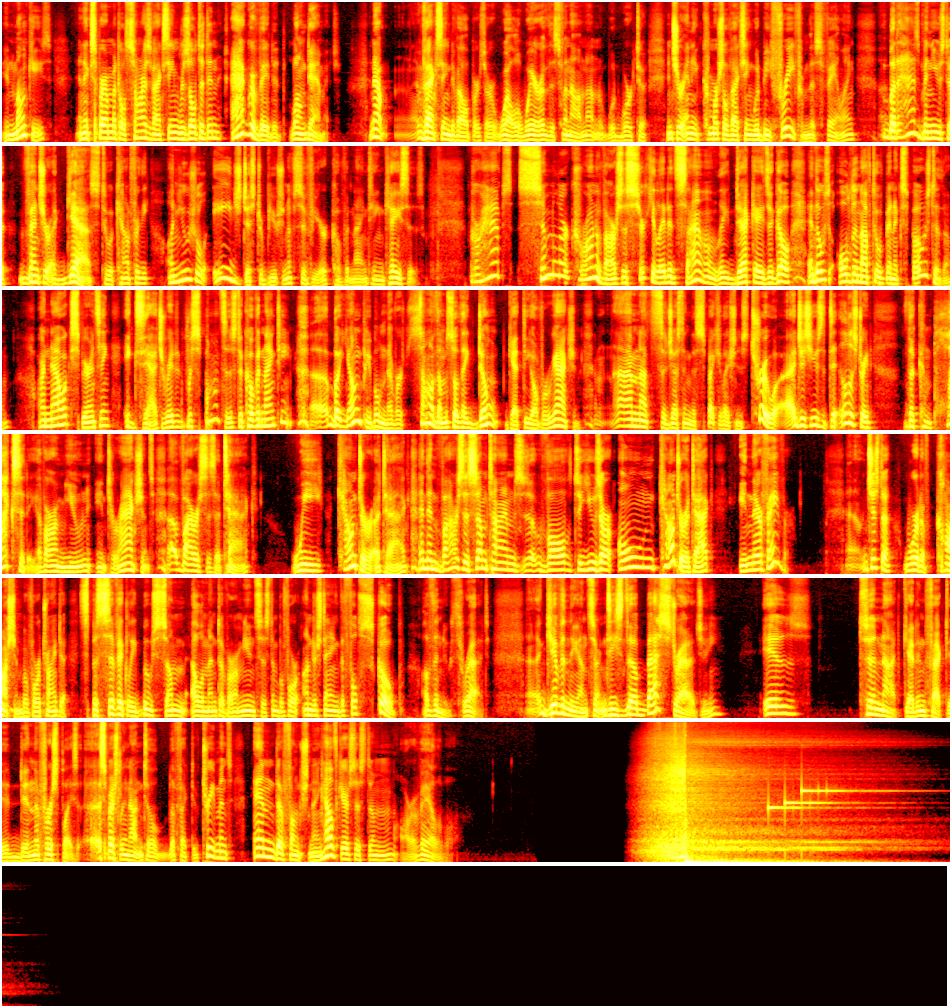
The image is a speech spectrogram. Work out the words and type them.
In monkeys, an experimental SARS vaccine resulted in aggravated lung damage. Now, vaccine developers are well aware of this phenomenon and would work to ensure any commercial vaccine would be free from this failing, but has been used to venture a guess to account for the unusual age distribution of severe COVID-19 cases. Perhaps similar coronaviruses circulated silently decades ago, and those old enough to have been exposed to them are now experiencing exaggerated responses to COVID-19. Uh, but young people never saw them, so they don't get the overreaction. I'm not suggesting this speculation is true, I just use it to illustrate the complexity of our immune interactions. Uh, viruses attack, we counterattack, and then viruses sometimes evolve to use our own counterattack in their favor. Uh, just a word of caution before trying to specifically boost some element of our immune system before understanding the full scope of the new threat. Uh, given the uncertainties, the best strategy is to not get infected in the first place, especially not until effective treatments and a functioning healthcare system are available.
